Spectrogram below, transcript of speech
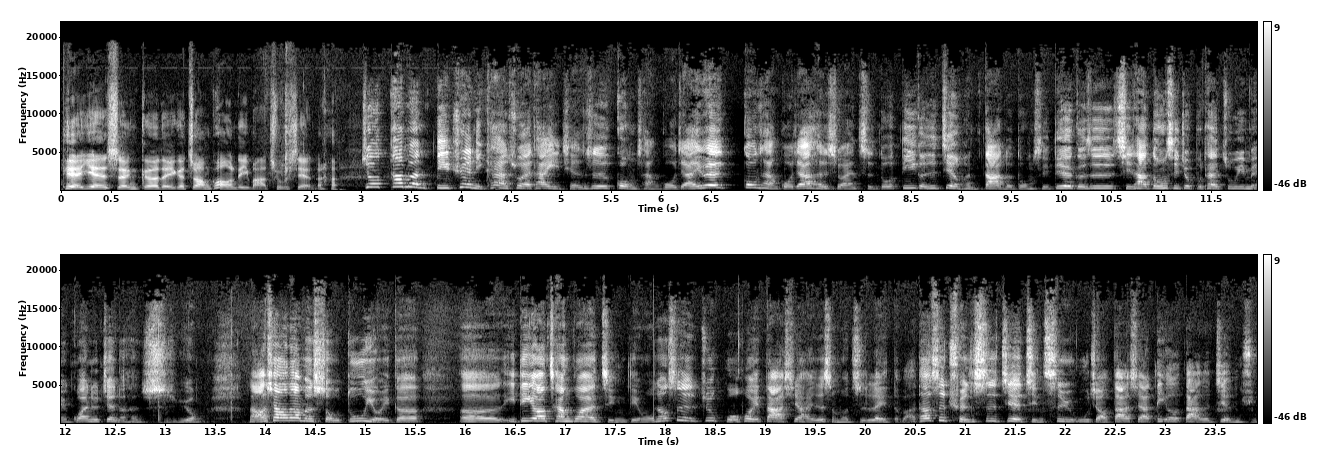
夜夜笙歌的一个状况立马出现了。就他们的确，你看得出来，他以前是共产国家，因为共产国家很喜欢吃多。第一个是建很大的东西，第二个是其他东西就不太注意美观，就建得很实用。然后像他们首都有一个。呃，一定要参观的景点，好像是就国会大厦还是什么之类的吧。它是全世界仅次于五角大厦第二大的建筑，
